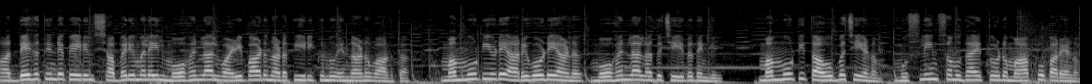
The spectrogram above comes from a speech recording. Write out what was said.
അദ്ദേഹത്തിന്റെ പേരിൽ ശബരിമലയിൽ മോഹൻലാൽ വഴിപാട് നടത്തിയിരിക്കുന്നു എന്നാണ് വാർത്ത. മമ്മൂട്ടിയുടെ അറിവോടെയാണ് മോഹൻലാൽ അത് ചെയ്തതെങ്കിൽ മമ്മൂട്ടി തൗബ ചെയ്യണം. മുസ്ലിം സമുദായത്തോട് മാപ്പു പറയണം.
